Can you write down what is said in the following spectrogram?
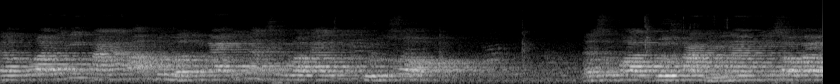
dan kuat ini makan kok Membuat kainan sepuluh kali ini dosa Dan sepuluh dosa panjenengan Bisa kaya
